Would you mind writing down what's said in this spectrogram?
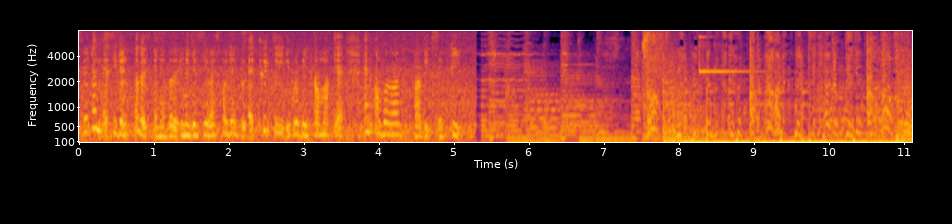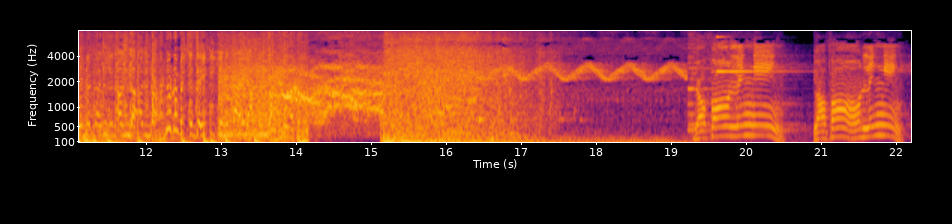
Real-time accident alerts enable emergency responders to act quickly, improving trauma care and overall public safety. Your phone ringing. Your phone ringing.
